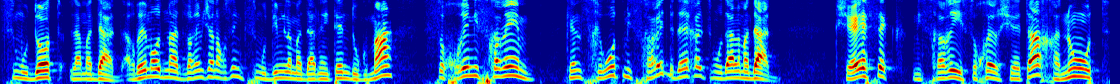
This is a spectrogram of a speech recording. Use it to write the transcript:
צמודות למדד. הרבה מאוד מהדברים שאנחנו עושים צמודים למדד. אני אתן דוגמה, שוכרים מסחרים, כן, שכירות מסחרית בדרך כלל צמודה למדד. כשעסק מסחרי שוכר שטח, חנות,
